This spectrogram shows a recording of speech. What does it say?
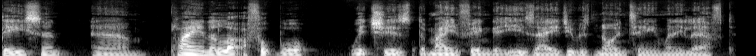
decent, um, playing a lot of football, which is the main thing at his age. He was 19 when he left.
